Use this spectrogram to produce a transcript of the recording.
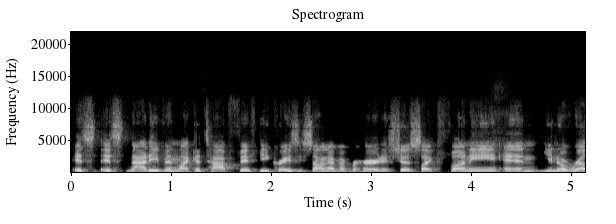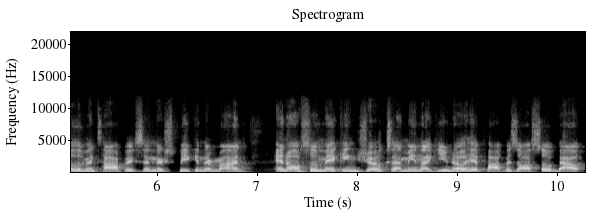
It's it's not even like a top fifty crazy song I've ever heard. It's just like funny and you know relevant topics, and they're speaking their mind and also making jokes. I mean, like you know, hip hop is also about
